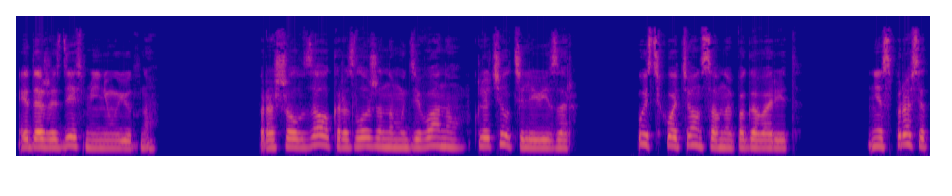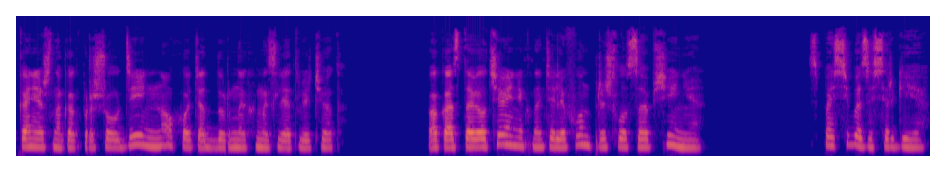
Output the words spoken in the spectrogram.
И даже здесь мне неуютно. Прошел в зал к разложенному дивану, включил телевизор. Пусть хоть он со мной поговорит. Не спросит, конечно, как прошел день, но хоть от дурных мыслей отвлечет. Пока ставил чайник, на телефон пришло сообщение. «Спасибо за Сергея».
